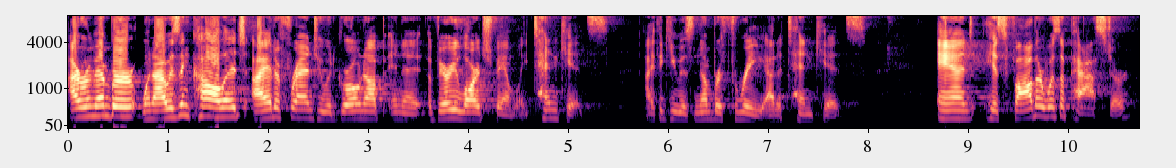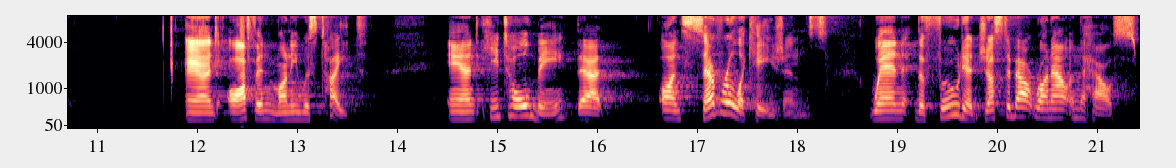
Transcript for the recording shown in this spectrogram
I remember when I was in college, I had a friend who had grown up in a, a very large family 10 kids. I think he was number three out of 10 kids. And his father was a pastor, and often money was tight. And he told me that on several occasions, when the food had just about run out in the house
